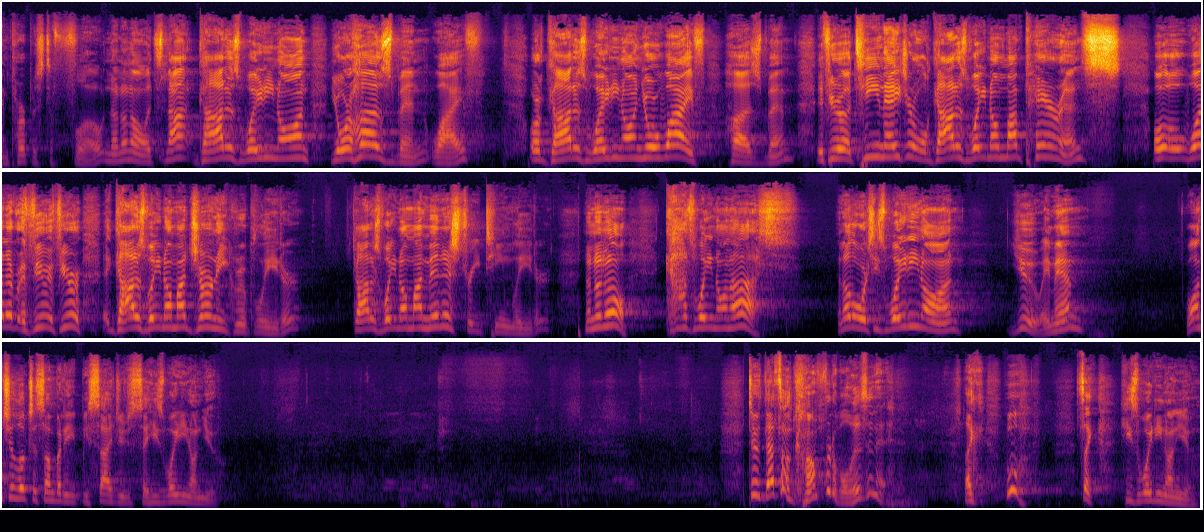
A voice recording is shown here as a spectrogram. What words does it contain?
and purpose to flow. No, no, no. It's not God is waiting on your husband, wife, Or God is waiting on your wife, husband. If you're a teenager, well, God is waiting on my parents, or whatever. If you're, if you're, God is waiting on my journey group leader. God is waiting on my ministry team leader. No, no, no. God's waiting on us. In other words, He's waiting on you. Amen? Why don't you look to somebody beside you to say, He's waiting on you? Dude, that's uncomfortable, isn't it? Like, whew, it's like he's waiting on you.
